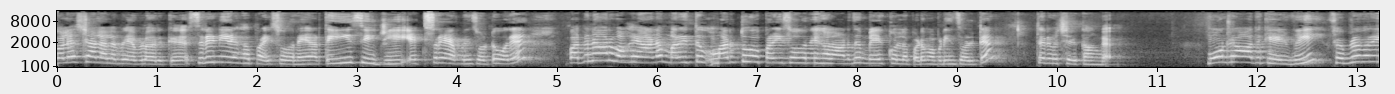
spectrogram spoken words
கொலஸ்ட்ரால் அளவு எவ்வளோ இருக்குது சிறுநீரக பரிசோதனை அடுத்து இசிஜி எக்ஸ்ரே அப்படின்னு சொல்லிட்டு ஒரு பதினாறு வகையான மருத்துவ மருத்துவ பரிசோதனைகளானது மேற்கொள்ளப்படும் அப்படின்னு சொல்லிட்டு தெரிவிச்சிருக்காங்க. மூன்றாவது கேள்வி பிப்ரவரி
